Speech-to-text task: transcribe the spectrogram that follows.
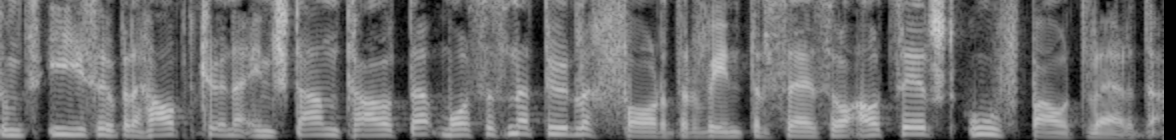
Um das Eis überhaupt instand halten muss es natürlich vor der Wintersaison auch zuerst aufgebaut werden.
